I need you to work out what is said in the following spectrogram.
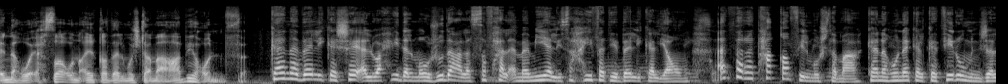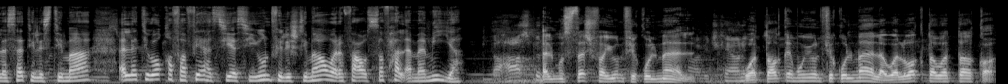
إنه إحصاء أيقظ المجتمع بعنف. كان ذلك الشيء الوحيد الموجود على الصفحة الأمامية لصحيفة ذلك اليوم. أثرت حقا في المجتمع. كان هناك الكثير من جلسات الاستماع التي وقف فيها السياسيون في الاجتماع ورفعوا الصفحة الأمامية. المستشفى ينفق المال والطاقم ينفق المال والوقت والطاقة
